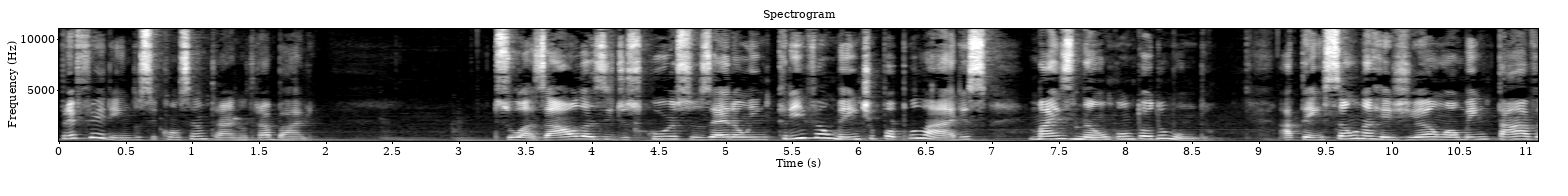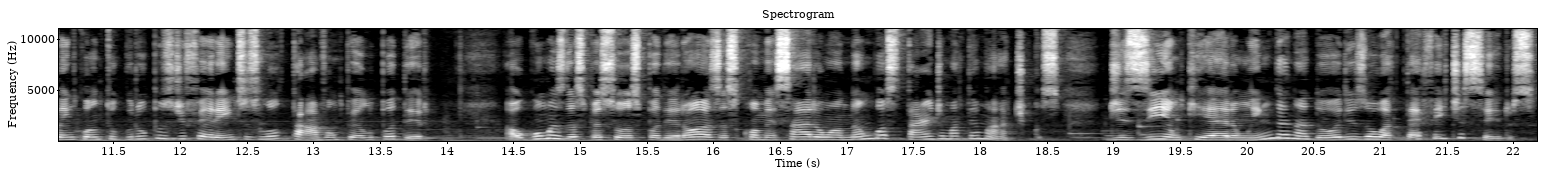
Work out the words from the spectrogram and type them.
preferindo se concentrar no trabalho. Suas aulas e discursos eram incrivelmente populares, mas não com todo mundo. A tensão na região aumentava enquanto grupos diferentes lutavam pelo poder. Algumas das pessoas poderosas começaram a não gostar de matemáticos. Diziam que eram enganadores ou até feiticeiros.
